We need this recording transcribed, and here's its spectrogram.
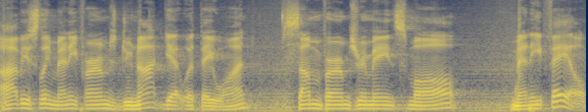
Obviously, many firms do not get what they want. Some firms remain small, many fail.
